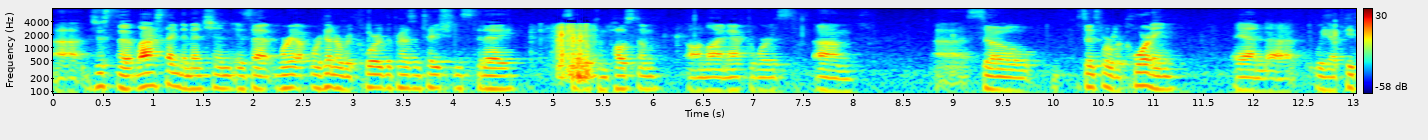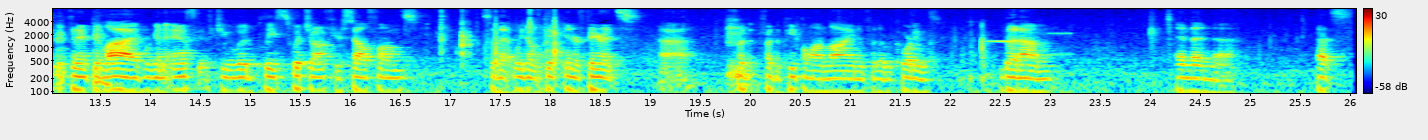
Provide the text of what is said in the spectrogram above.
uh, just the last thing to mention is that we're, we're going to record the presentations today so we can post them online afterwards. Um, uh, so, since we're recording and uh, we have people connected live, we're going to ask if you would please switch off your cell phones so that we don't get interference uh, for, the, for the people online and for the recordings. But, um, and then uh, that's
